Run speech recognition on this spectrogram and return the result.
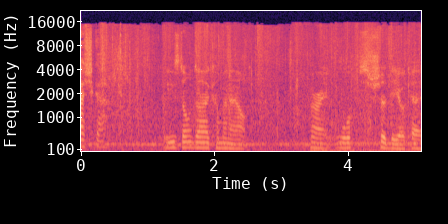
Pashka. Please don't die coming out. Alright, wolves should be okay.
